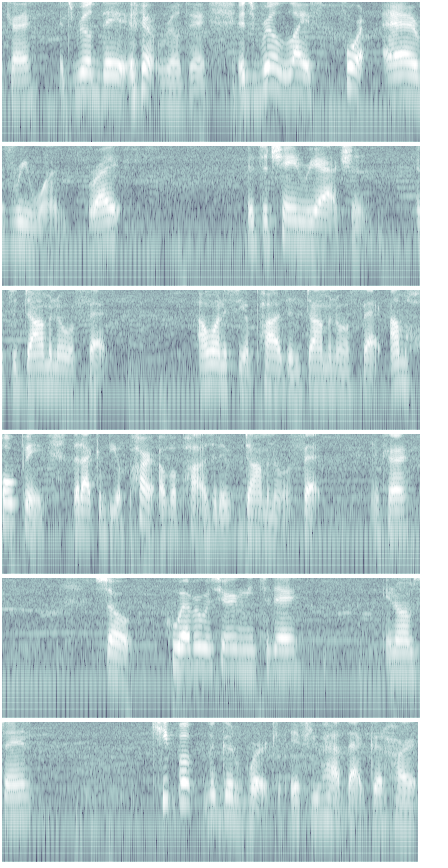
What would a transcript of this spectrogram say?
Okay? It's real day real day. It's real life for everyone, right? It's a chain reaction. It's a domino effect. I want to see a positive domino effect. I'm hoping that I could be a part of a positive domino effect. Okay? So, whoever was hearing me today, you know what I'm saying? Keep up the good work if you have that good heart,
